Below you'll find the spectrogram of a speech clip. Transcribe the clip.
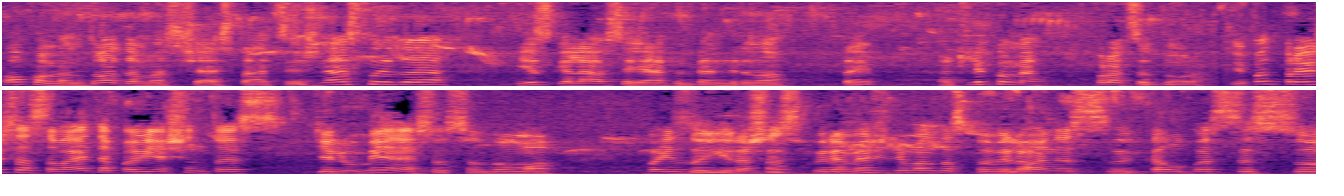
o komentuodamas šią situaciją žiniasklaidoje, jis galiausiai ją apibendrino taip. Atlikome procedūrą. Taip pat praėjusią savaitę paviešintas kelių mėnesių senumo vaizdo įrašas, kuriame Žygimantas Paviljonis kalbasi su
